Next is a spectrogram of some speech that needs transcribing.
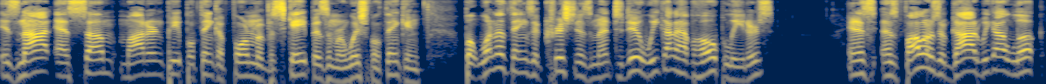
is not, as some modern people think, a form of escapism or wishful thinking. But one of the things that Christian is meant to do, we got to have hope, leaders. And as, as followers of God, we got to look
